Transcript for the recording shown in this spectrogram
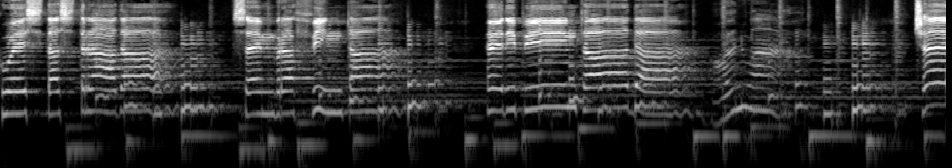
Questa strada sembra finta e dipinta da Renoir. C'è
